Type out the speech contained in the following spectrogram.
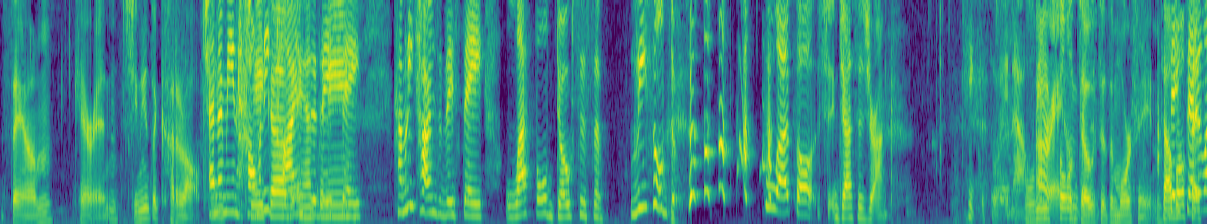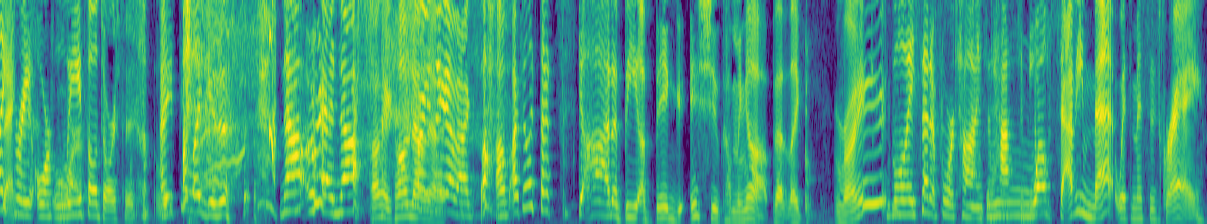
Sam, Karen. She needs to cut it off. And I mean, how many Jacob, times did they say? How many times did they say lethal doses of lethal? Do- lethal. She- Jess is drunk. Take this away now. Lethal right, I'm gonna- doses of morphine. Double said it like three or four. Lethal doses. I feel like it, Now, okay, now. okay, calm down. Alright, now. back. Um, I feel like that's gotta be a big issue coming up. That like, right? Well, they said it four times. It has to be. Well, Savvy met with Mrs. Gray.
